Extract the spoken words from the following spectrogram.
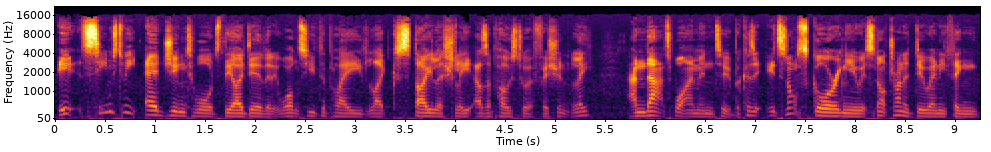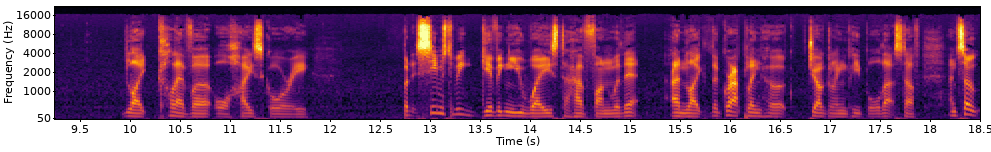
it seems to be edging towards the idea that it wants you to play like stylishly as opposed to efficiently, and that's what I'm into because it, it's not scoring you. It's not trying to do anything like clever or high scorey, but it seems to be giving you ways to have fun with it and like the grappling hook, juggling people, all that stuff. And so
